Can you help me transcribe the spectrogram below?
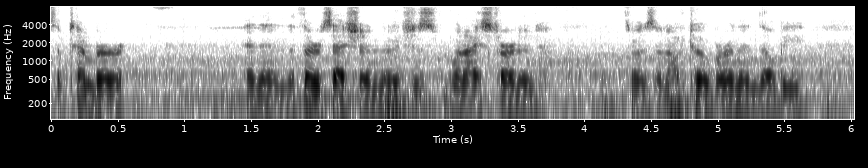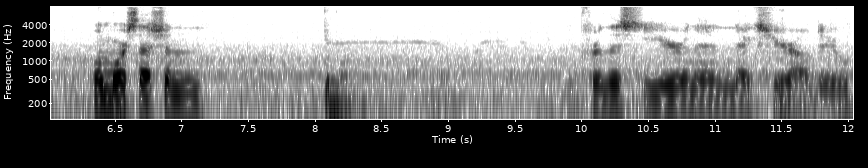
September, and then the third session, which is when I started, was in October, and then there'll be one more session for this year, and then next year I'll do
